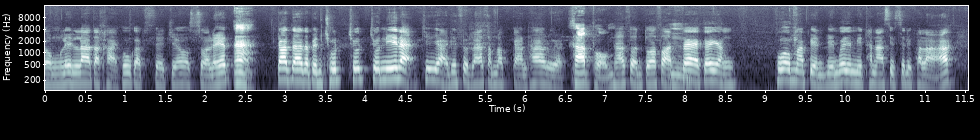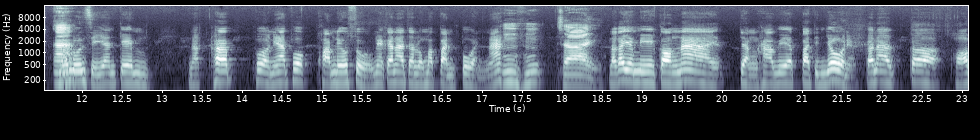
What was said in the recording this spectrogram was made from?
ลงเล่นล่าตะข่ายคู่กับเซจิโอซัวเรส อ่า ก็จะจะเป็นชุดชุดชุดนี้แหละ ที่ใหญ่ที่สุดแล้วสำหรับการท่าเรือครับผม นะส่วนตัวสอดอืมแทรกก็ยังพวกมาเปลี่ยนเกมก็จะมีธนาสิทธิ์สิริพลาอ่าโนรุนศรียันเกมนะครับ พวกเนี้ยพวกความเร็วสูงเนี่ยก็น่าจะลงมาปั่นป่วนนะ อืมฮึใช่ แล้วก็ยังมีกองหน้าอย่างฮาเวียร์ปาตินโยเนี่ยก็น่าก็พร้อม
